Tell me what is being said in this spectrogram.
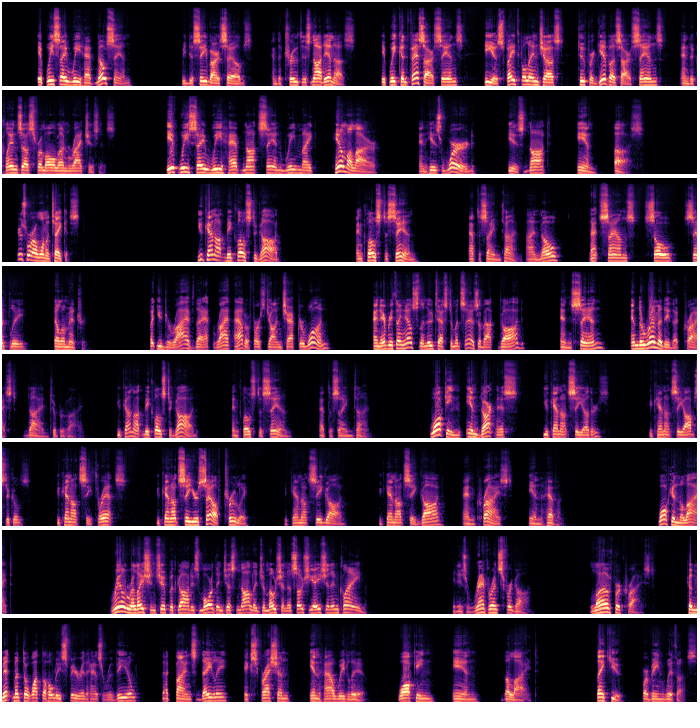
If we say we have no sin, we deceive ourselves, and the truth is not in us. If we confess our sins, he is faithful and just to forgive us our sins and to cleanse us from all unrighteousness. If we say we have not sinned, we make him a liar, and his word is not in us. Here's where I want to take us. You cannot be close to God and close to sin at the same time. I know that sounds so simply elementary. But you derive that right out of 1 John chapter 1 and everything else the New Testament says about God and sin and the remedy that Christ died to provide. You cannot be close to God and close to sin at the same time. Walking in darkness, you cannot see others. You cannot see obstacles. You cannot see threats. You cannot see yourself truly. You cannot see God. You cannot see God and Christ in heaven. Walk in the light. Real relationship with God is more than just knowledge, emotion, association, and claim. It is reverence for God, love for Christ, commitment to what the Holy Spirit has revealed that finds daily expression in how we live, walking in the light. Thank you for being with us.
